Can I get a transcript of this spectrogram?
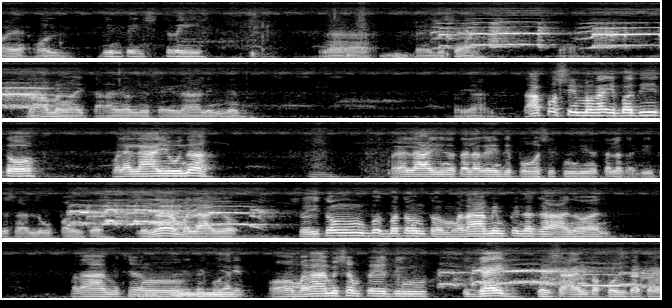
oh, old vintage tree na pwede siya. Baka mga itangal yun sa ilalim yan. So, yan. Tapos yung mga iba dito, malalayo na. Malalayo na talaga yung deposit, hindi na talaga dito sa lupang to. Yun na, malayo. So itong batong to, maraming pinag-aanohan. Marami siyang yan. Oo, marami siyang pwedeng i-guide kung saan papunta to.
